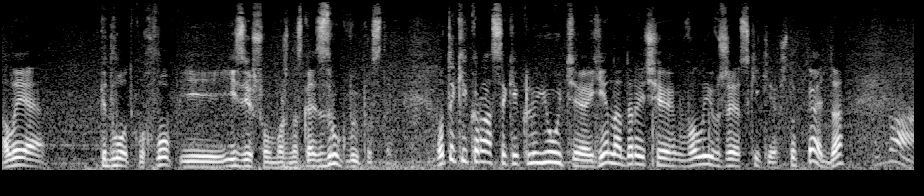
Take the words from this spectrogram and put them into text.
але під лодку хлоп і, і зійшов, можна сказати, з рук випустив. От такі карасики клюють. Гена, до речі, валив вже скільки? Штук 5, да? Да,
